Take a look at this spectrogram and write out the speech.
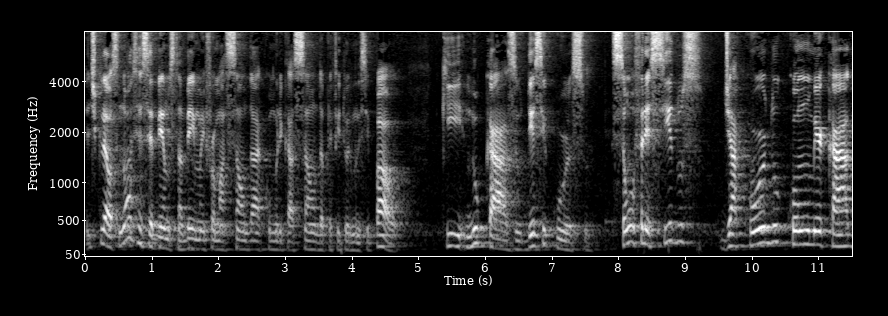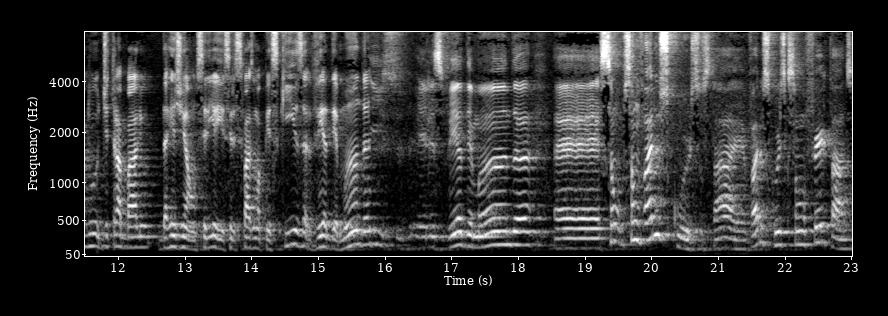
Edicleus, nós recebemos também uma informação da comunicação da Prefeitura Municipal que, no caso desse curso, são oferecidos de acordo com o mercado de trabalho da região. Seria isso? Eles fazem uma pesquisa, vê a demanda. Isso, eles vê a demanda. É, são, são vários cursos, tá? É, vários cursos que são ofertados.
